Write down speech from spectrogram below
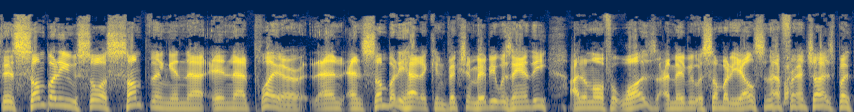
there's somebody who saw something in that in that player and and somebody had a conviction. Maybe it was Andy. I don't know if it was. Maybe it was somebody else in that but, franchise. But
